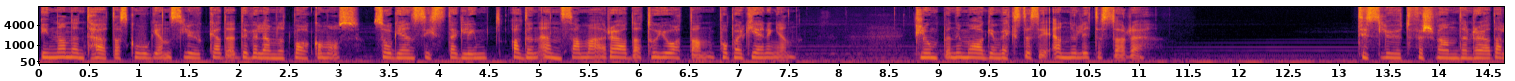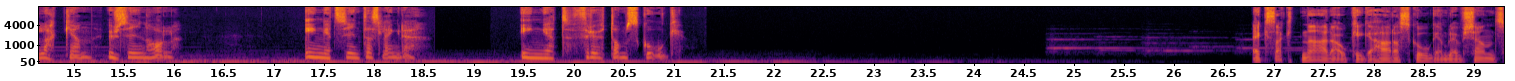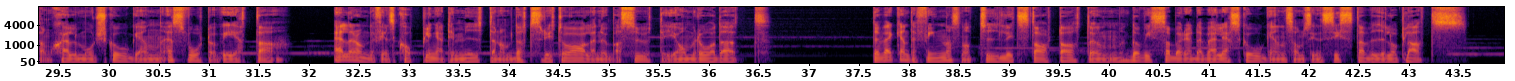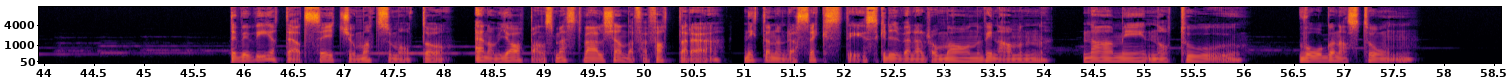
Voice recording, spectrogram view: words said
Innan den täta skogen slukade det vi lämnat bakom oss såg jag en sista glimt av den ensamma röda Toyotan på parkeringen. Klumpen i magen växte sig ännu lite större. Till slut försvann den röda lacken ur synhåll. Inget syntes längre. Inget förutom skog. Exakt när Aokigahara-skogen blev känd som självmordsskogen är svårt att veta. Eller om det finns kopplingar till myten om dödsritualen Ubasuti i området. Det verkar inte finnas något tydligt startdatum då vissa började välja skogen som sin sista viloplats. Det vi vet är att Seicho Matsumoto, en av Japans mest välkända författare, 1960 skriver en roman vid namn Nami no Tou, Vågornas ton.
